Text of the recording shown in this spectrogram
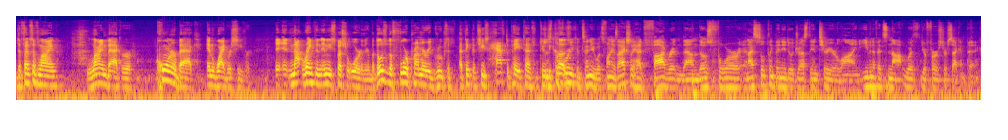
defensive line, linebacker, cornerback, and wide receiver. And- not ranked in any special order there, but those are the four primary groups that I think the Chiefs have to pay attention to Just because before you continue, what's funny is I actually had five written down, those four, and I still think they need to address the interior line, even if it's not with your first or second pick.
